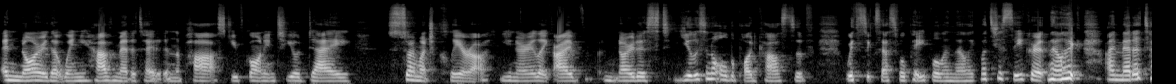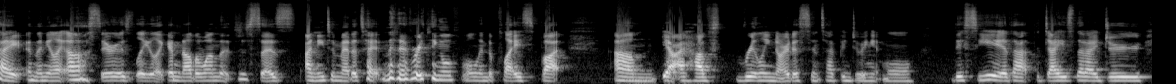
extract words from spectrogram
and know that when you have meditated in the past, you've gone into your day so much clearer you know like i've noticed you listen to all the podcasts of with successful people and they're like what's your secret and they're like i meditate and then you're like oh seriously like another one that just says i need to meditate and then everything will fall into place but um yeah i have really noticed since i've been doing it more this year that the days that I do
